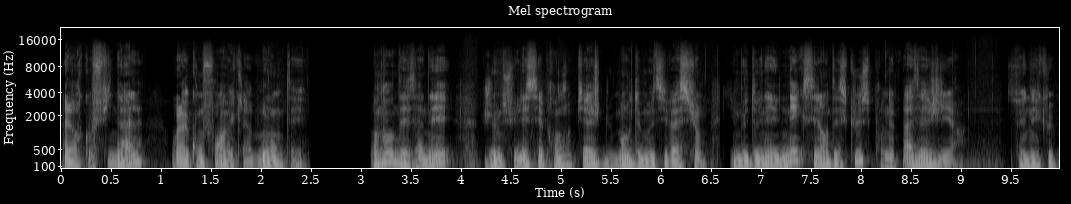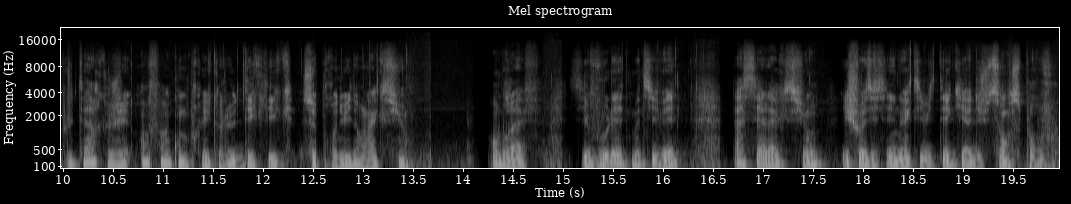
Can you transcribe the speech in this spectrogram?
alors qu'au final, on la confond avec la volonté. Pendant des années, je me suis laissé prendre au piège du manque de motivation, qui me donnait une excellente excuse pour ne pas agir. Ce n'est que plus tard que j'ai enfin compris que le déclic se produit dans l'action. En bref, si vous voulez être motivé, passez à l'action et choisissez une activité qui a du sens pour vous.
